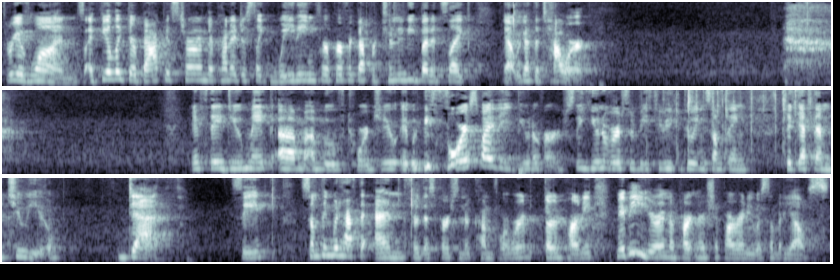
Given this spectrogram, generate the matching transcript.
Three of Wands. I feel like their back is turned. They're kind of just like waiting for a perfect opportunity, but it's like, yeah, we got the Tower. if they do make um, a move towards you, it would be forced by the universe. The universe would be doing something to get them to you death. See? Something would have to end for this person to come forward, third party. Maybe you're in a partnership already with somebody else.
